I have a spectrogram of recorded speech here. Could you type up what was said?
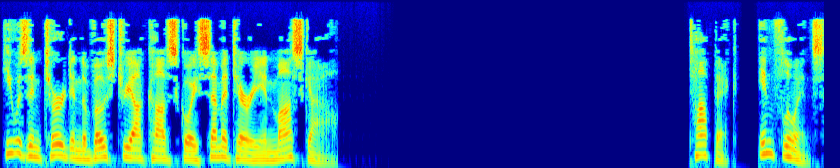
He was interred in the Vostryakovskoye cemetery in Moscow. Influence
